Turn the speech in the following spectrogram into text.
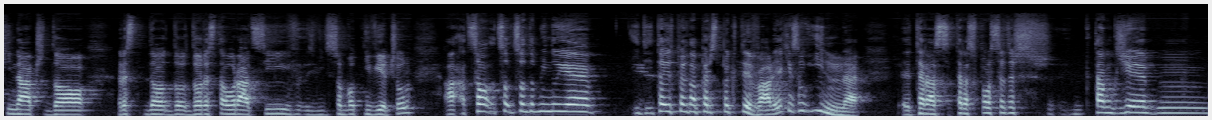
kina, czy do, do, do, do restauracji w sobotni wieczór. A, co, co, co dominuje? To jest pewna perspektywa, ale jakie są inne? Teraz, teraz w Polsce też, tam gdzie, mm,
